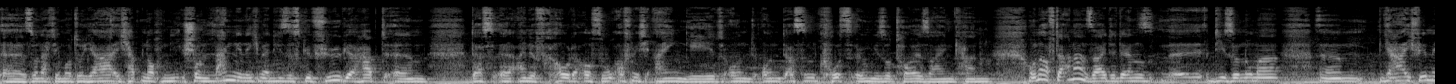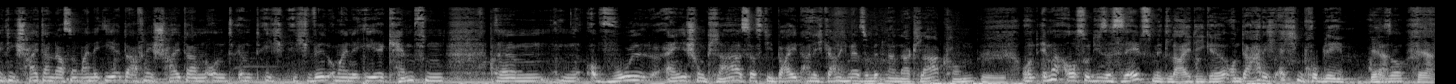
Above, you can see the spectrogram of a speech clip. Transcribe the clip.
äh, so nach dem Motto, ja, ich habe noch nie, schon lange nicht mehr dieses Gefühl gehabt, ähm, dass äh, eine Frau da auch so auf mich eingeht und, und dass ein Kuss irgendwie so toll sein kann. Und auf der anderen Seite dann äh, diese Nummer, ähm, ja, ich will mich nicht scheitern lassen und meine Ehe darf nicht scheitern und, und ich, ich will um meine Ehe kämpfen, ähm, obwohl eigentlich schon klar ist, dass die beiden eigentlich gar nicht mehr so miteinander klarkommen. Mhm. Und immer auch so dieses dieses Selbstmitleidige und da hatte ich echt ein Problem. Ja, also, ja,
